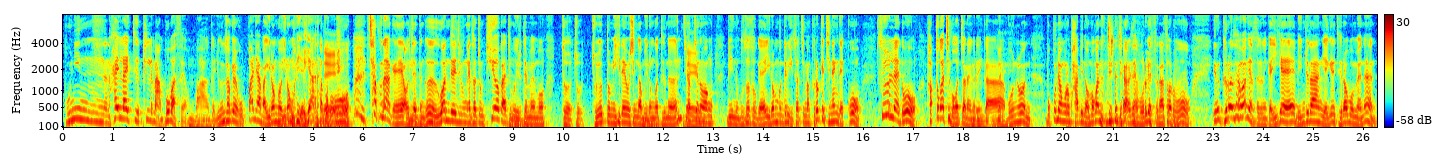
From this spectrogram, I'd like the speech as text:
본인 하이라이트 필름을 안 뽑았어요. 와, 그러니까 윤석열 오빠냐 막 이런 거 이런 거 얘기 안 하고 네. 차분하게 어쨌든 그 의원들 중에서 좀 튀어가지고 이를테면 뭐저 조, 조요토미 히데요신가 뭐 이런 거 드는 최혁진의민 무소속에 이런 분들이 있었지만 그렇게 진행됐고 수요일에도 밥도 같이 먹었잖아요. 그러니까 네. 물론 목구녕으로 밥이 넘어갔는지는 제가 잘 모르겠으나 서로 이런 그런 상황이었어요. 그러니까 이게 민주당 얘기를 들어보면은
